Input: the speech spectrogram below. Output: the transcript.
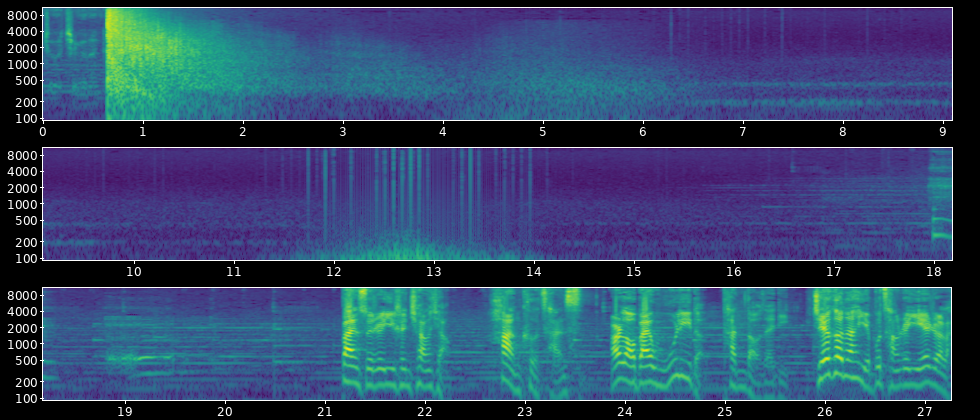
Do what you're gonna do. 伴随着一声枪响，汉克惨死，而老白无力的瘫倒在地。杰克呢也不藏着掖着了，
